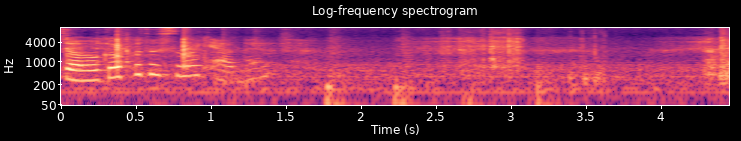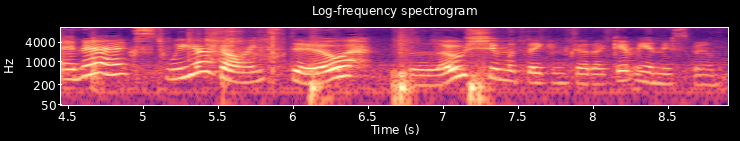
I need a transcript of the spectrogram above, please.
So go put this in my cabinet. And next, we are going to do lotion with baking soda. Get me a new spoon.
